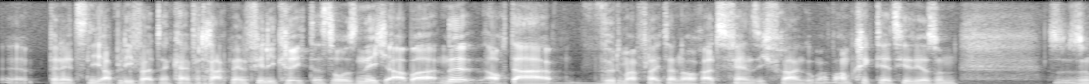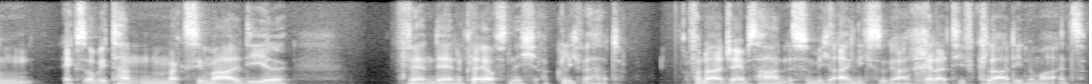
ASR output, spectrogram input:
wenn er jetzt nicht abliefert, dann keinen Vertrag mehr in Philly kriegt, das so ist nicht. Aber ne, auch da würde man vielleicht dann auch als Fan sich fragen, warum kriegt er jetzt hier so einen, so, einen exorbitanten Maximaldeal, wenn der in den Playoffs nicht abgeliefert hat. Von daher, James Harden ist für mich eigentlich sogar relativ klar die Nummer 1.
